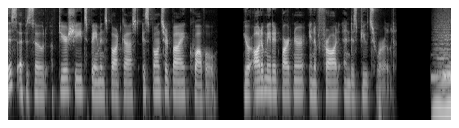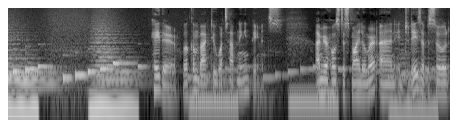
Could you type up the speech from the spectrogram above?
This episode of Tearsheets Payments Podcast is sponsored by Quavo, your automated partner in a fraud and disputes world. Hey there, welcome back to What's Happening in Payments. I'm your host Ismail Omer, and in today's episode,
